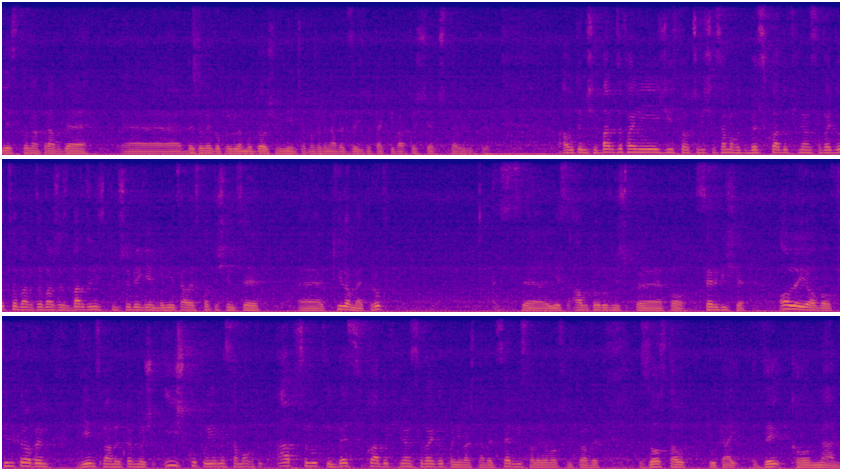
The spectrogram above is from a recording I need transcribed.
jest to naprawdę bez żadnego problemu do osiągnięcia. Możemy nawet zejść do takiej wartości jak 4 litry. Autem się bardzo fajnie jeździ, jest to oczywiście samochód bez składu finansowego, co bardzo ważne, z bardzo niskim przebiegiem, bo niecałe 100 tysięcy e, kilometrów. S- Jest auto również e, po serwisie olejowo-filtrowym, więc mamy pewność, iż kupujemy samochód absolutnie bez wkładu finansowego, ponieważ nawet serwis olejowo-filtrowy został tutaj wykonany.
